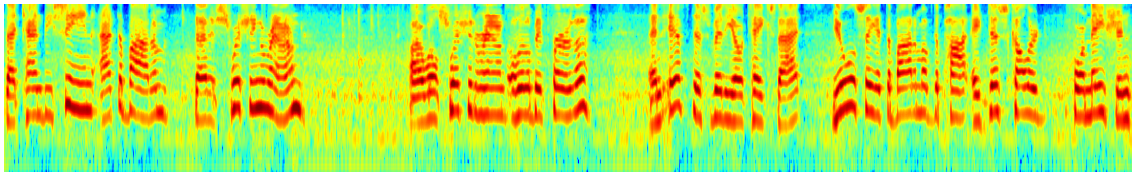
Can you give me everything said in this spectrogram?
that can be seen at the bottom that is swishing around. I will swish it around a little bit further and if this video takes that, you will see at the bottom of the pot a discolored formation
